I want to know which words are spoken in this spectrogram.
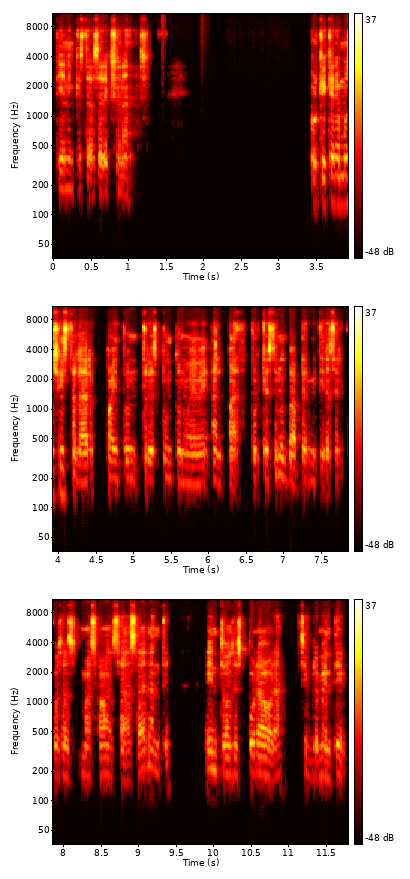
tienen que estar seleccionadas. ¿Por qué queremos instalar Python 3.9 al pad? Porque esto nos va a permitir hacer cosas más avanzadas adelante. Entonces, por ahora, simplemente,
